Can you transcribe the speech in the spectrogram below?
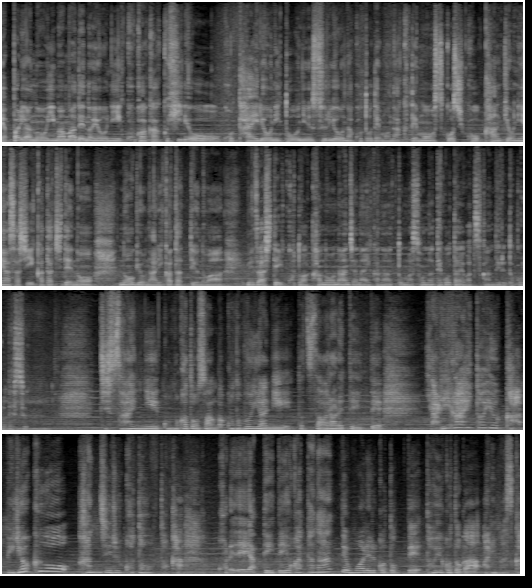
やっぱりあの今までのように高価格肥料をこう大量に投入するようなことでもなくてもう少しこう環境に優しい形での農業の在り方っていうのは目指していくことは可能なんじゃないかなと、まあ、そんな手応えはつかんでいるところです。実際にこの加藤さんがこの分野に携わられていてやりがいというか魅力を感じることとかこれでやっていてよかったなって思われることってどういうことがありますか？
